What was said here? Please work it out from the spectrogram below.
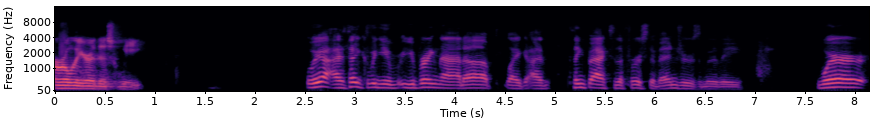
earlier this week. Well, yeah, I think when you you bring that up, like I think back to the first Avengers movie, where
